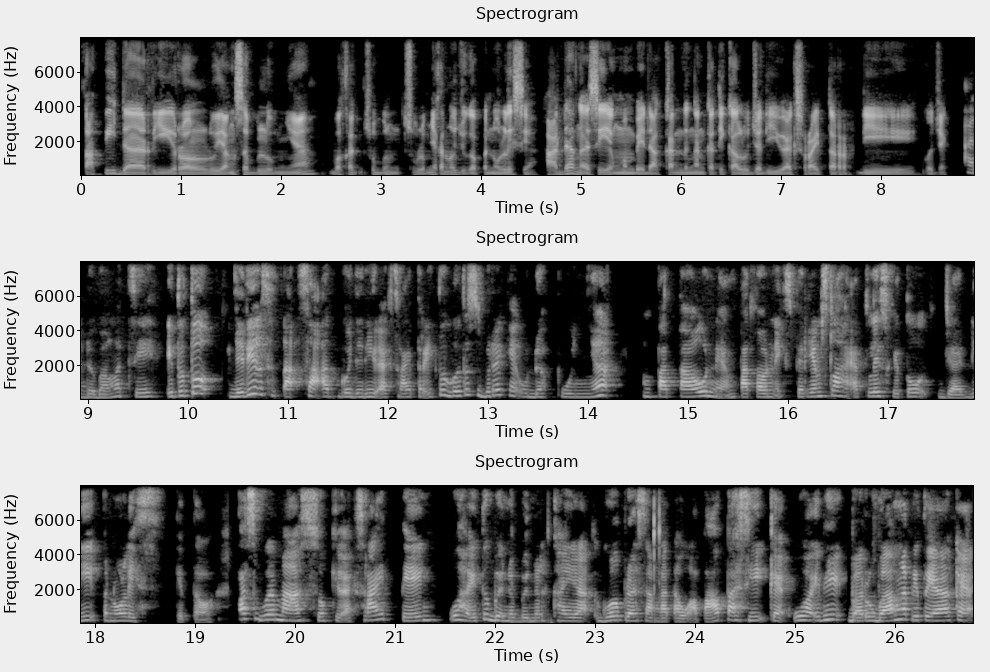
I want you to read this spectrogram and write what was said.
tapi dari role lu yang sebelumnya, bahkan sebelum sebelumnya kan lu juga penulis ya. Ada nggak sih yang membedakan dengan ketika lu jadi UX writer di Gojek? Ada banget sih. Itu tuh jadi saat gue jadi UX writer itu gue tuh sebenarnya kayak udah punya empat tahun ya, empat tahun experience lah at least gitu jadi penulis gitu. Pas gue masuk UX writing, wah itu bener-bener kayak gue berasa nggak tahu apa-apa sih, kayak wah ini baru banget gitu ya, kayak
